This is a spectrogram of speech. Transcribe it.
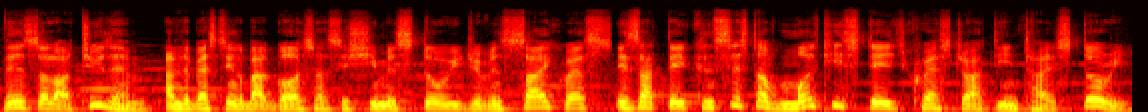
There's a lot to them, and the best thing about Ghost of Tsushima's story-driven side quests is that they consist of multi-stage quests throughout the entire story.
